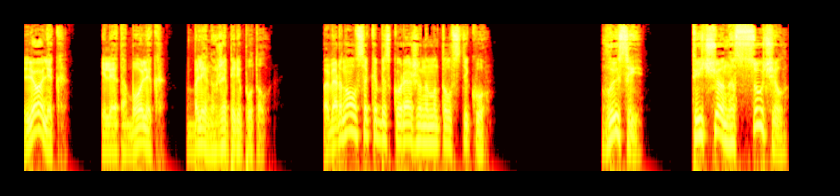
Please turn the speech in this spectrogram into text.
Лёлик, или это Болик, блин, уже перепутал, повернулся к обескураженному толстяку. «Лысый, ты чё, нас сучил?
